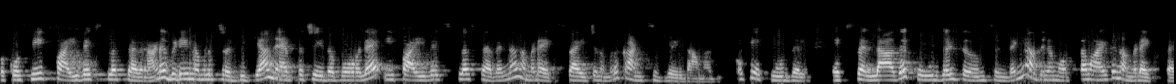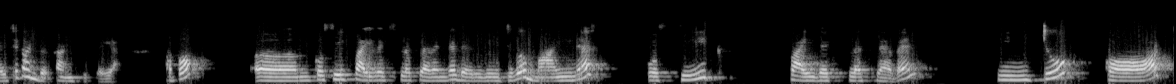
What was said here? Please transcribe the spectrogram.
അപ്പൊ cosec five x plus seven ആണ്. ഇവിടെയും നമ്മൾ ശ്രദ്ധിക്കുക. നേരത്തെ ചെയ്ത പോലെ ഈ ഫൈവ് എക്സ് പ്ലസ് സെവനെ നമ്മുടെ എക്സ് ആയിട്ട് നമ്മൾ കൺസിഡർ ചെയ്താൽ മതി. ഓക്കെ കൂടുതൽ എക്സ് അല്ലാതെ കൂടുതൽ ടേംസ് ഉണ്ടെങ്കിൽ അതിനെ മൊത്തമായിട്ട് നമ്മുടെ എക്സ് ആയിട്ട് കണ്ട് കൺസിഡർ ചെയ്യാം. അപ്പോ കൊസീക് ഫൈവ് എക്സ് പ്ലസ് സെവന്റെ derivative minus cosec five x plus seven into cot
